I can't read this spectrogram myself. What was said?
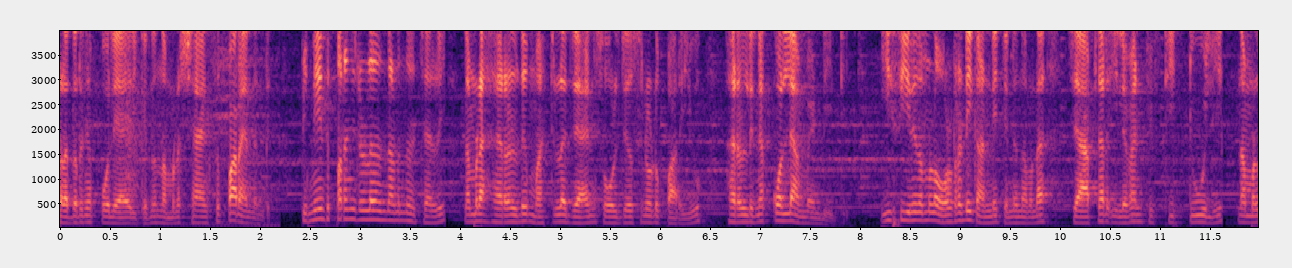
ബ്രദറിനെ പോലെ ആയിരിക്കുന്നു നമ്മുടെ ഷാങ്സ് പറയുന്നുണ്ട്. പിന്നെ ഇത് പറഞ്ഞിട്ടുള്ളത് എന്താണെന്ന് വെച്ചാൽ നമ്മുടെ ഹെറൾഡ് മറ്റുള്ള ജയൻ സോൾജേഴ്സിനോട് പറയൂ ഹെറൾഡിനെ കൊല്ലാൻ വേണ്ടിയിട്ട്. ഈ സീന് നമ്മൾ ഓൾറെഡി കണ്ടിട്ടുണ്ട്. നമ്മുടെ ചാപ്റ്റർ ഇലവൻ ഫിഫ്റ്റി ടൂവിൽ നമ്മൾ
